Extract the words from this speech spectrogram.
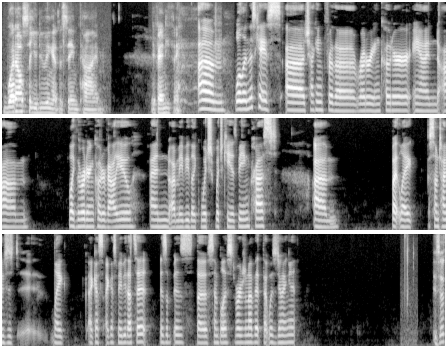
What else are you doing at the same time, if anything? Um, well, in this case, uh, checking for the rotary encoder and um, like the rotor encoder value and uh, maybe like which which key is being pressed. Um, but like sometimes it's uh, like I guess I guess maybe that's it is a, is the simplest version of it that was doing it. Is that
